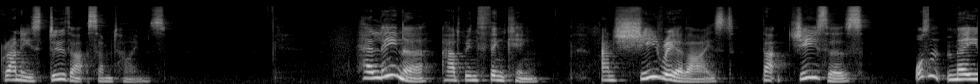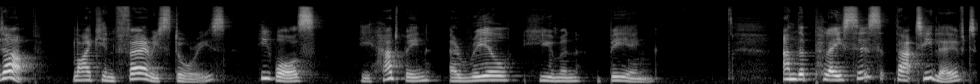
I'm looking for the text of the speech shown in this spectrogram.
Grannies do that sometimes. Helena had been thinking, and she realised that Jesus wasn't made up like in fairy stories. He was, he had been a real human being. And the places that he lived,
